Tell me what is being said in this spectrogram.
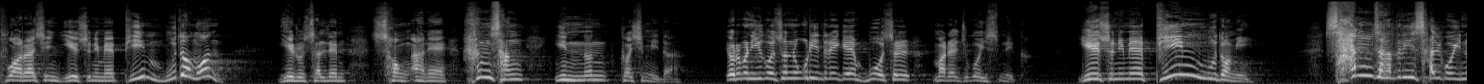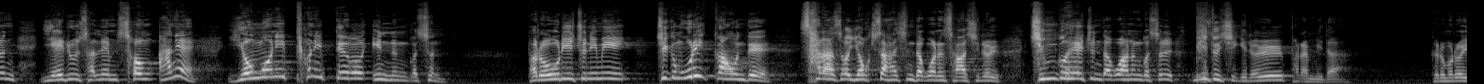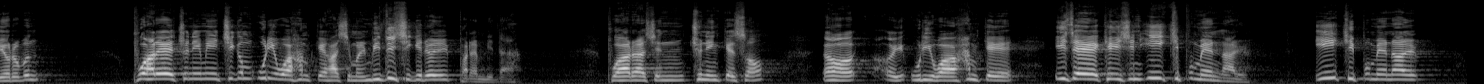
부활하신 예수님의 빈 무덤은 예루살렘 성 안에 항상 있는 것입니다. 여러분 이것은 우리들에게 무엇을 말해주고 있습니까? 예수님의 빈 무덤이 산자들이 살고 있는 예루살렘 성 안에 영원히 편입되어 있는 것은 바로 우리 주님이 지금 우리 가운데 살아서 역사하신다고 하는 사실을 증거해 준다고 하는 것을 믿으시기를 바랍니다. 그러므로 여러분 부활의 주님이 지금 우리와 함께 하심을 믿으시기를 바랍니다. 부활하신 주님께서 어, 우리와 함께 이제 계신 이 기쁨의 날, 이 기쁨의 날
